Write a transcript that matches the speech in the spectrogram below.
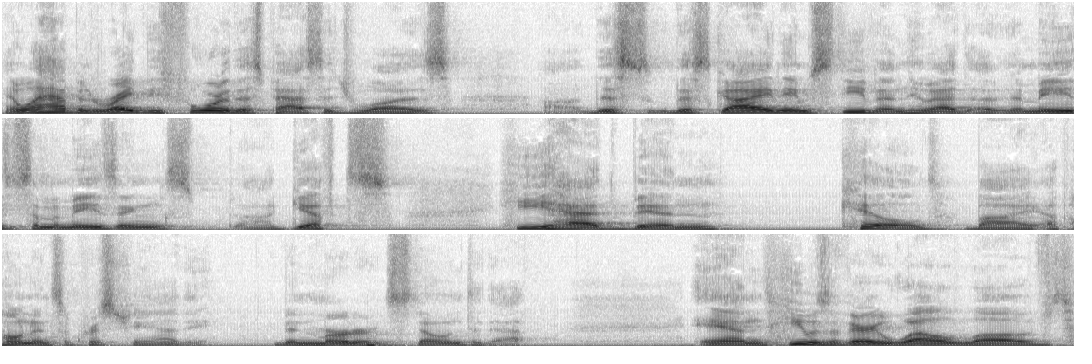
And what happened right before this passage was uh, this, this guy named Stephen, who had amaz- some amazing uh, gifts, he had been killed by opponents of Christianity, been murdered, stoned to death. And he was a very well loved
